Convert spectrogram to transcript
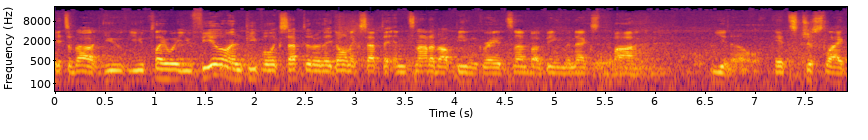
It's about you. You play what you feel, and people accept it or they don't accept it. And it's not about being great. It's not about being the next Bach. You know, it's just like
